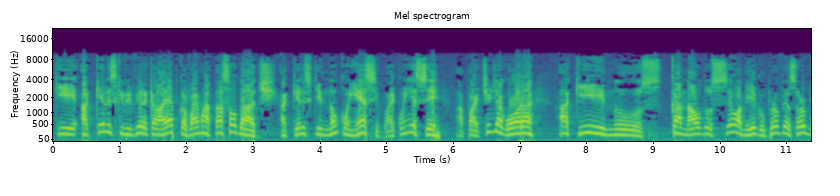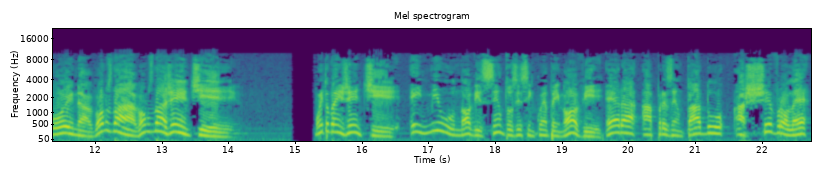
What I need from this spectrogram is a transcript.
que aqueles que viveram aquela época vai matar a saudade. Aqueles que não conhecem, vai conhecer. A partir de agora, aqui nos canal do seu amigo professor Boina. Vamos lá, vamos lá, gente. Muito bem, gente. Em 1959 era apresentado a Chevrolet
